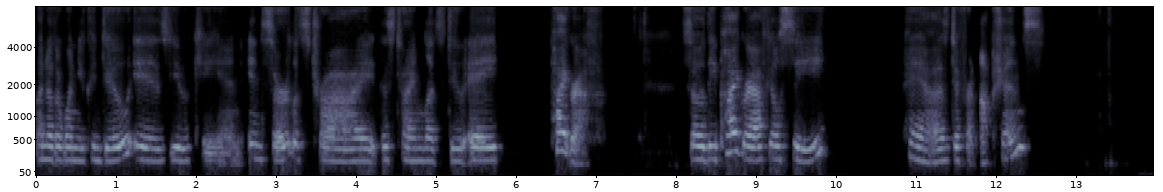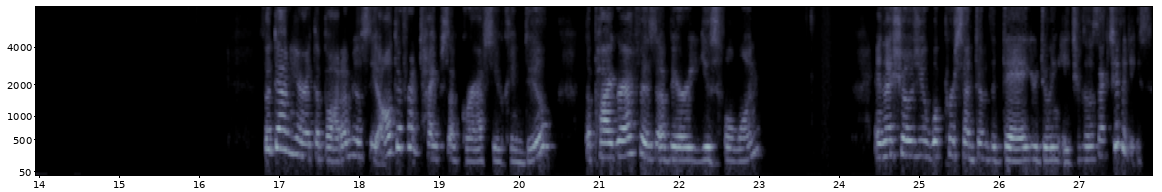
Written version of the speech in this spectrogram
Another one you can do is you can insert, let's try, this time let's do a pie graph. So the pie graph you'll see has different options. So down here at the bottom, you'll see all different types of graphs you can do. The pie graph is a very useful one. And that shows you what percent of the day you're doing each of those activities.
